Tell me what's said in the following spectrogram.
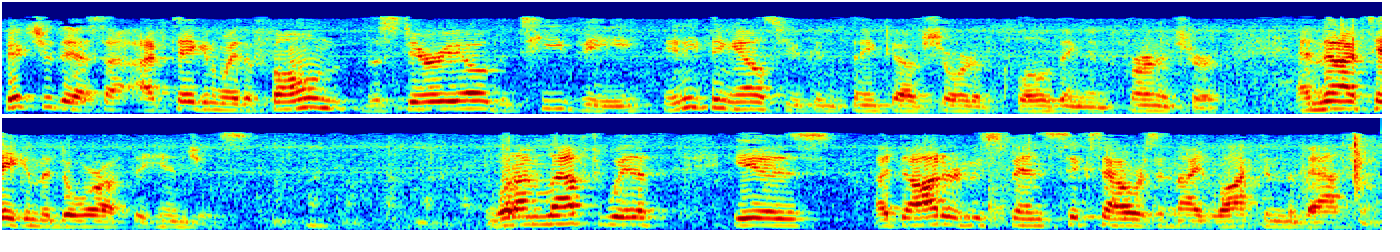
picture this I, have taken away the phone, the stereo, the TV, anything else you can think of short of clothing and furniture, and then I've taken the door off the hinges. What I'm left with is a daughter who spends six hours a night locked in the bathroom.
